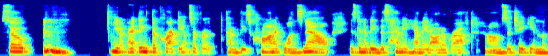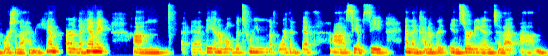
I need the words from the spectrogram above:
So you know, I think the correct answer for kind of these chronic ones now is going to be this hemi-hamate autograft. Um, so taking the portion of the hemi-ham or the hamate um, at the interval between the fourth and fifth uh, CMC, and then kind of inserting it into that um,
